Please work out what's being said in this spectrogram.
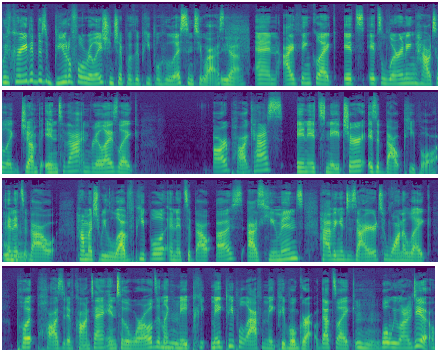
we've created this beautiful relationship with the people who listen to us. Yeah. And I think like it's it's learning how to like jump into that and realize like our podcast in its nature is about people and it's mm-hmm. about how much we love people and it's about us as humans having a desire to want to like put positive content into the world and like mm-hmm. make pe- make people laugh and make people grow. That's like mm-hmm. what we want to do.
